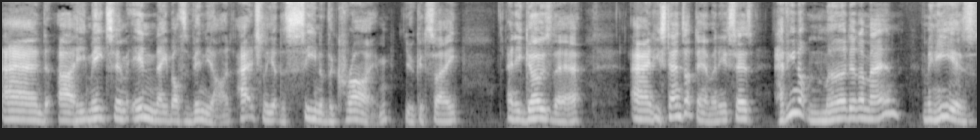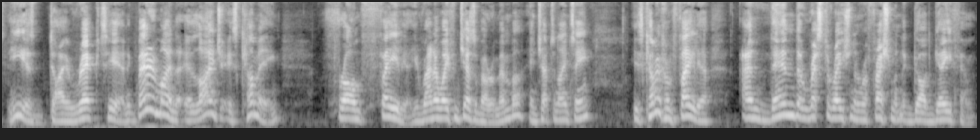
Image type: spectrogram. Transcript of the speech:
and uh, he meets him in Naboth's vineyard, actually at the scene of the crime, you could say. And he goes there and he stands up to him and he says, Have you not murdered a man? I mean, he is he is direct here. And bear in mind that Elijah is coming from failure. He ran away from Jezebel, remember, in chapter 19? He's coming from failure and then the restoration and refreshment that God gave him.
